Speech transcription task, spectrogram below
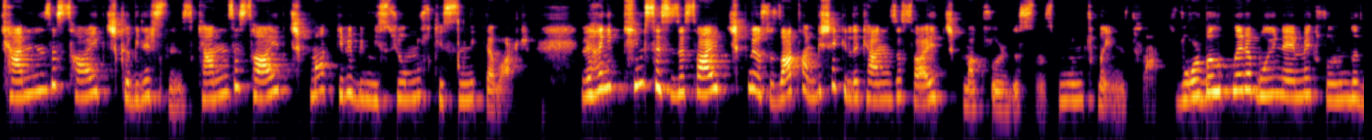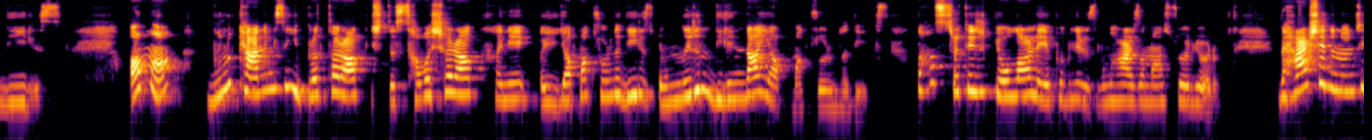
kendinize sahip çıkabilirsiniz. Kendinize sahip çıkmak gibi bir misyonunuz kesinlikle var ve, hani, kimse size sahip çıkmıyorsa zaten bir şekilde kendinize sahip çıkmak zorundasınız. Bunu unutmayın lütfen. Zorbalıklara boyun eğmek zorunda değiliz ama bunu kendimizi yıpratarak, işte, savaşarak, hani, yapmak zorunda değiliz. Onların dilinden yapmak zorunda değiliz. Daha stratejik yollarla yapabiliriz. Bunu her zaman söylüyorum ve her şeyden önce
